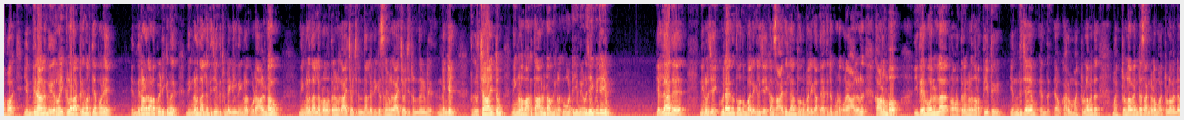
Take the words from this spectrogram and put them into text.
അപ്പോൾ എന്തിനാണ് നേർവഴിക്കുള്ള രാഷ്ട്രീയം നടത്തിയാൽ പോരെ? എന്തിനാണ് ഒരാളെ പേടിക്കുന്നത്? നിങ്ങൾ നല്ലത് ചെയ്തിട്ടുണ്ടെങ്കിൽ നിങ്ങളെ കൂടെ ആളുണ്ടാവും. നിങ്ങൾ നല്ല പ്രവർത്തനങ്ങൾ കാഴ്ചവെച്ചിട്ടുണ്ട് നല്ല വികസനങ്ങൾ കാഴ്ചവെച്ചിട്ടുണ്ടെങ്കിൽ തീർച്ചയായിട്ടും നിങ്ങളെ ഭാഗത്ത് ആളുണ്ടാവും. നിങ്ങൾക്ക് വോട്ട് ചെയ്യും നിങ്ങൾ ജയിക്കും ചെയ്യും. അല്ലാതെ നിങ്ങൾ ജയിക്കൂല എന്ന് തോന്നുമ്പോൾ അല്ലെങ്കിൽ ജയിക്കാൻ സാധ്യതയില്ല എന്ന് തോന്നുമ്പോൾ അല്ലെങ്കിൽ അദ്ദേഹത്തിന്റെ കൂടെ കുറെ ആളുകൾ കാണുമ്പോൾ ഇതേപോലുള്ള പ്രവർത്തനങ്ങൾ നടത്തിയിട്ട് എന്ത് ജയം എന്ത് കാരണം മറ്റുള്ളവന്റെ മറ്റുള്ളവന്റെ സങ്കടം മറ്റുള്ളവന്റെ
